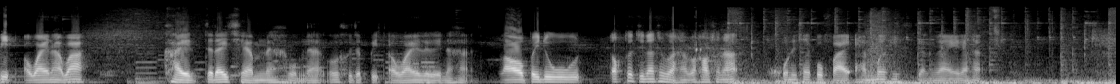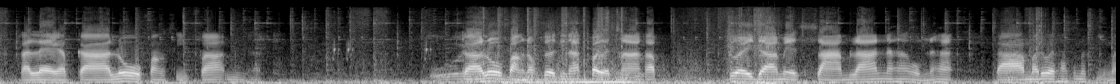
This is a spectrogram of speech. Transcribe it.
ปิดเอาไว้นะครับว่า ใครจะได้แชมป์นะครับผมนะ ก็คือจะปิดเอาไว้เลยนะฮะ เราไปดูดรจินัทดีกว่าครับว่าเขาชนะ คนที่ใช้โปรไฟล์แฮมเมอร์ให้อย่างไรนะฮะการแรกครับกาโลฝั่งสีฟ้านี่ฮะกาโลฝั่งดรจินัทเปิดมาครับ ด้วยดาเมจ3ล้านนะฮะผมนะฮะตามมาด้วยทัศนกิไหม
